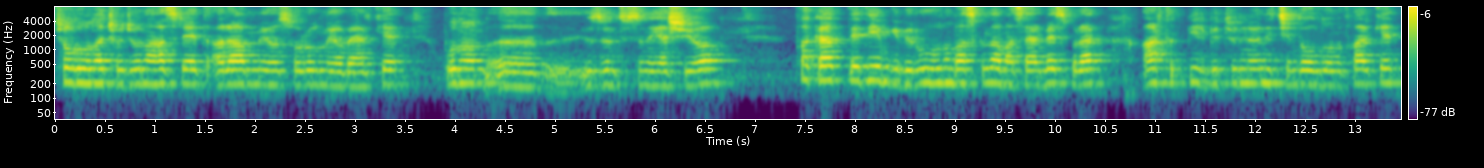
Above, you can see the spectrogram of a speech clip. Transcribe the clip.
çoluğuna çocuğuna hasret aranmıyor, sorulmuyor belki. Bunun e, üzüntüsünü yaşıyor. Fakat dediğim gibi ruhunu baskılama, serbest bırak. Artık bir bütünlüğün içinde olduğunu fark et.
